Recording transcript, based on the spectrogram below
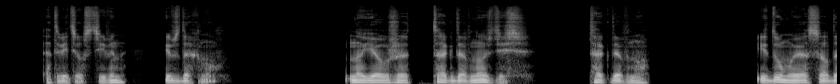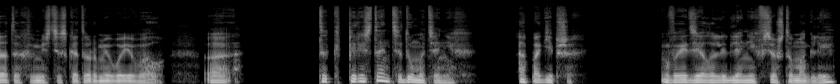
— ответил Стивен и вздохнул. «Но я уже так давно здесь, так давно, и думаю о солдатах, вместе с которыми воевал, а...» «Так перестаньте думать о них, о погибших. Вы делали для них все, что могли,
